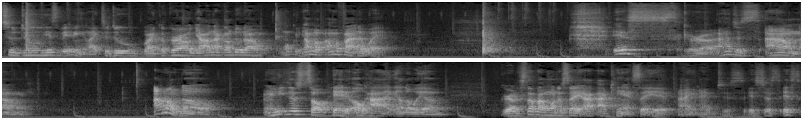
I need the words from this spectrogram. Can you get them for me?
to do his bidding. Like to do, like a girl, y'all not gonna do that. Okay, I'm gonna, I'm find a way. It's, girl, I just, I don't know. I don't know. And he just so petty. Oh, hi, LOL. girl, the stuff I want to say, I, I can't say it. I, I just, it's just, it's,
